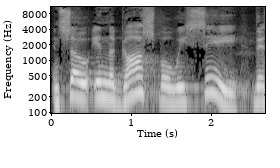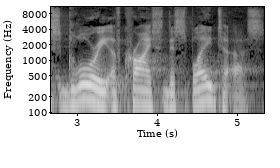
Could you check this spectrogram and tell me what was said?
And so in the gospel, we see this glory of Christ displayed to us.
